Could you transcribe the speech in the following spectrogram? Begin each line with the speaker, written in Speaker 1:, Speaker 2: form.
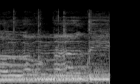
Speaker 1: Hello.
